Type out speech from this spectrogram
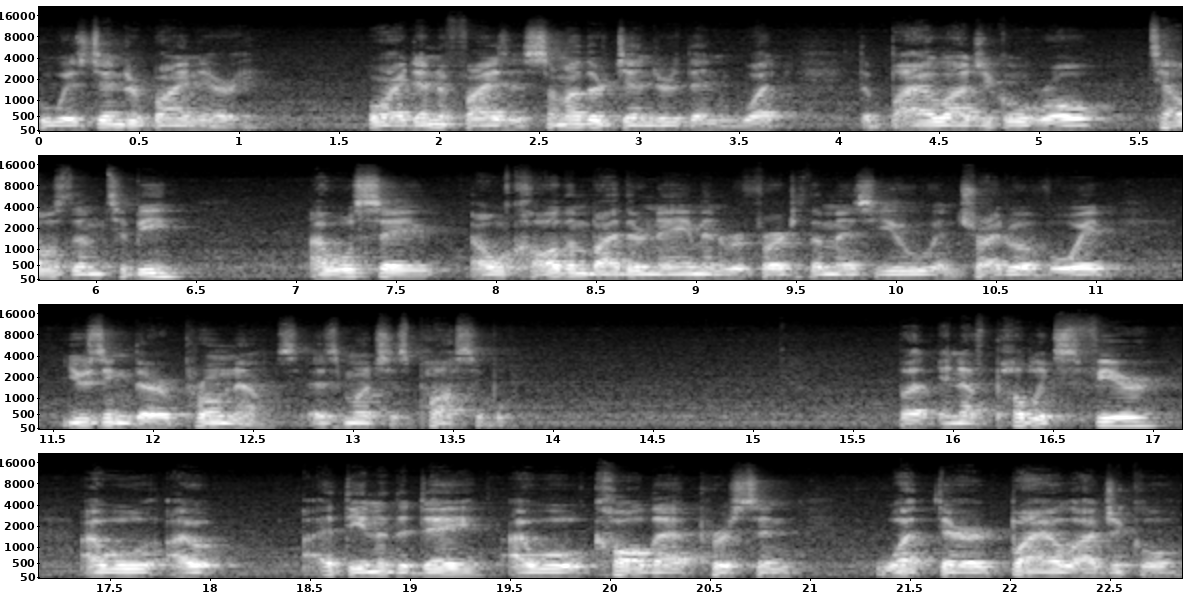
who is gender binary or identifies as some other gender than what the biological role tells them to be, I will say, I will call them by their name and refer to them as you and try to avoid using their pronouns as much as possible. But in a public sphere, I will, I, at the end of the day, I will call that person what their biological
